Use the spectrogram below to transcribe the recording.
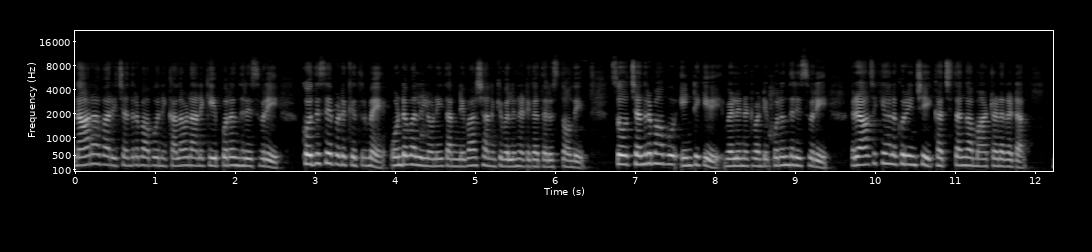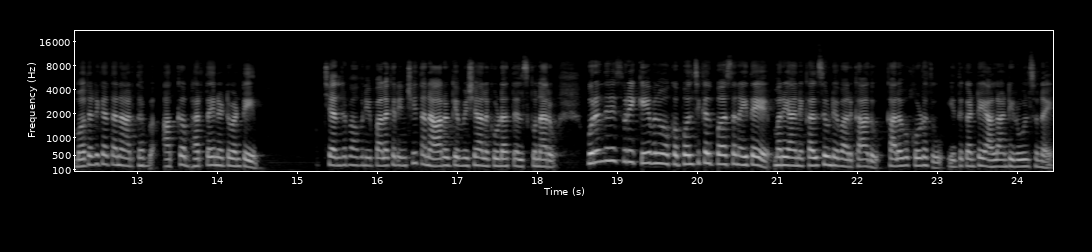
నారా వారి చంద్రబాబుని కలవడానికి పురంధరేశ్వరి కొద్దిసేపటి క్రితమే ఉండవల్లిలోని తన నివాసానికి వెళ్ళినట్టుగా తెలుస్తోంది. సో చంద్రబాబు ఇంటికి వెళ్ళినటువంటి పురంధరేశ్వరి రాజకీయాల గురించి ఖచ్చితంగా మాట్లాడారట. మొదటిగా తన అర్థ అక్క భర్త అయినటువంటి చంద్రబాబుని పలకరించి తన ఆరోగ్య విషయాలు కూడా తెలుసుకున్నారు. పురంధరేశ్వరి కేవలం ఒక పొలిటికల్ పర్సన్ అయితే మరి ఆయన కలిసి ఉండేవారు కాదు. కలవకూడదు. ఎందుకంటే అలాంటి రూల్స్ ఉన్నాయి.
